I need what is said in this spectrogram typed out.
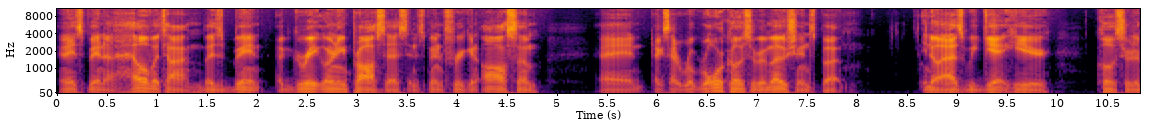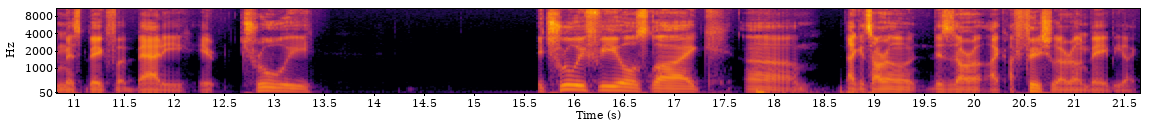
and it's been a hell of a time, but it's been a great learning process, and it's been freaking awesome. And like I said, roller coaster of emotions. But you know, as we get here closer to Miss Bigfoot Baddie, it truly, it truly feels like. Um, like it's our own. This is our like officially our own baby. Like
